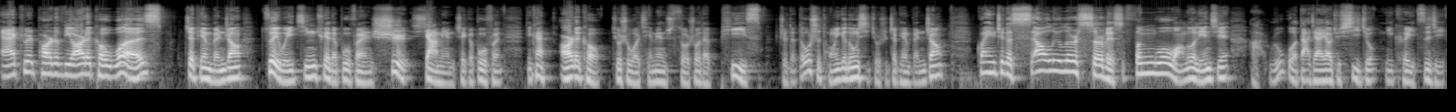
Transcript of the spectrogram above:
accurate part of the article was 这篇文章。最为精确的部分是下面这个部分。你看，article 就是我前面所说的 piece。指的都是同一个东西，就是这篇文章关于这个 cellular service 蜂窝网络连接啊。如果大家要去细究，你可以自己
